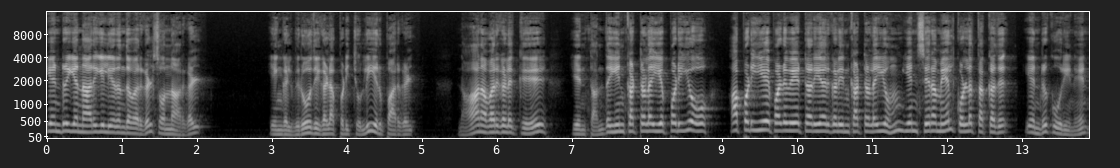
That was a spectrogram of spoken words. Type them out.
என்று என் அருகில் இருந்தவர்கள் சொன்னார்கள். எங்கள் விரோதிகள் அப்படி சொல்லி இருப்பார்கள் நான் அவர்களுக்கு என் தந்தையின் கட்டளை எப்படியோ அப்படியே பழுவேட்டரையர்களின் கட்டளையும் என் சிறமேல் கொள்ளத்தக்கது என்று கூறினேன்.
